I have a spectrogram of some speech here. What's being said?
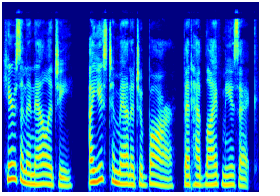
Here's an analogy I used to manage a bar that had live music.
